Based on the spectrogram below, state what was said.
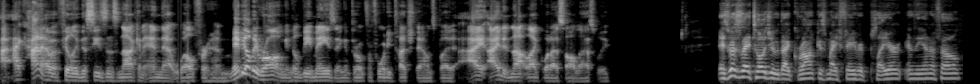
I kind of have a feeling this season's not going to end that well for him. Maybe I'll be wrong and he'll be amazing and throw for 40 touchdowns, but I, I did not like what I saw last week. As much as I told you that Gronk is my favorite player in the NFL,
